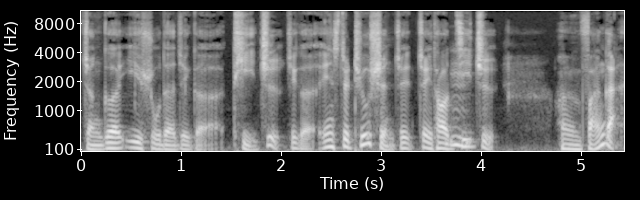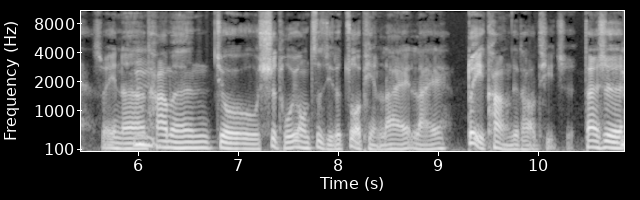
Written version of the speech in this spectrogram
整个艺术的这个体制、这个 institution 这这套机制很反感，所以呢，他们就试图用自己的作品来来对抗这套体制。但是，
